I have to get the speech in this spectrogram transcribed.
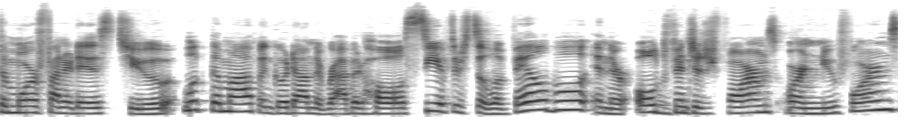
the more fun it is to look them up and go down the rabbit hole, see if they're still available in their old vintage forms or new forms.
